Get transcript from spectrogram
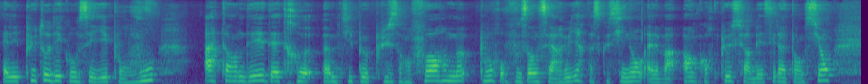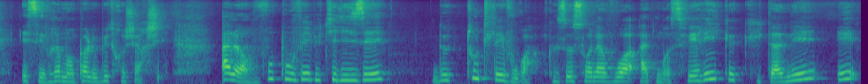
elle est plutôt déconseillée pour vous attendez d'être un petit peu plus en forme pour vous en servir parce que sinon elle va encore plus faire baisser la tension et c'est vraiment pas le but recherché. Alors vous pouvez l'utiliser de toutes les voies, que ce soit la voie atmosphérique, cutanée et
